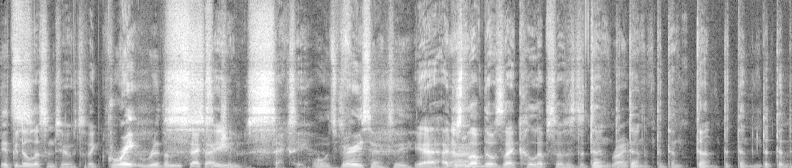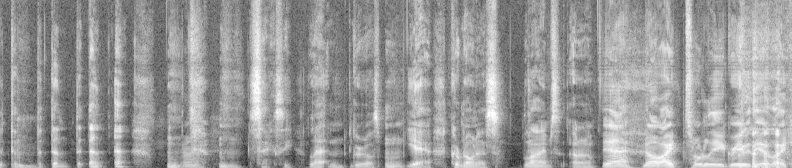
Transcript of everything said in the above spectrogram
It's good to listen to. It's like great rhythm, sexy, section. sexy. Oh, it's very sexy. Yeah, I just yeah. love those like calypsos. Sexy Latin girls. Mm, yeah, Coronas limes. I don't know. Yeah. No, I totally agree with you. Like,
